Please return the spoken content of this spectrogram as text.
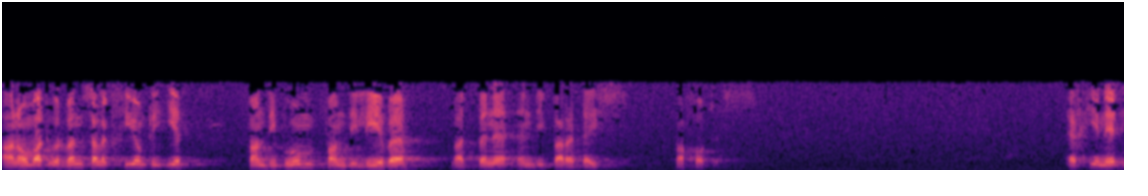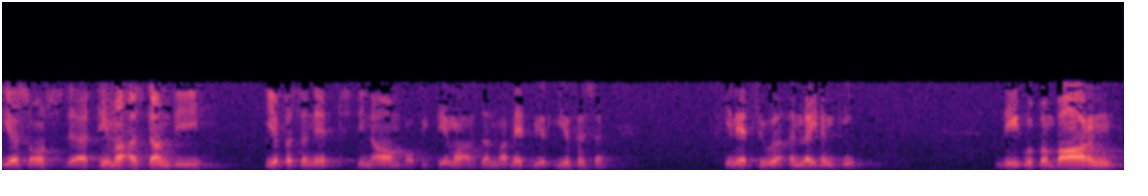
Aan hom wat oorwin sal ek gee om te eet van die boom van die lewe wat binne in die paradys van God is. Ek gee net eers ons uh, tema is dan die Efese net, die naam of die tema is dan maar net weer Efese. Gee net so 'n inleidingkie. Die Openbaring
